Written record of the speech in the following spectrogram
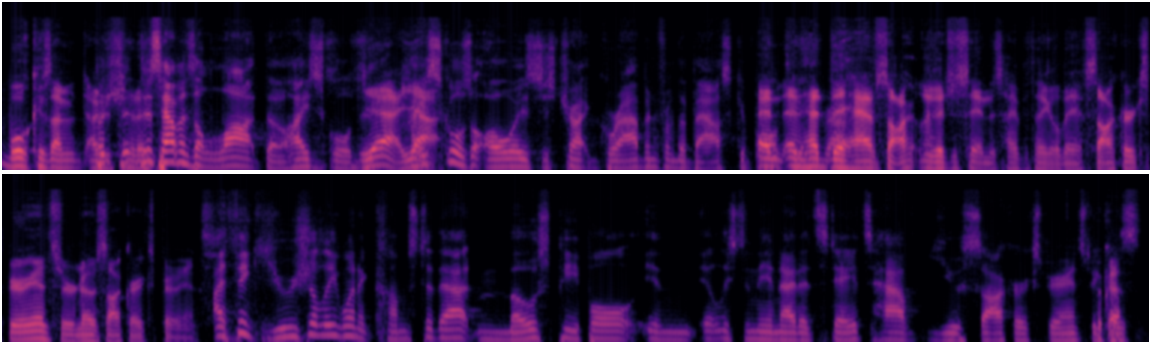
well, because I'm. I'm th- this to... happens a lot though. High school, dude. yeah, yeah. High school's always just try grabbing from the basketball. And, and had they have soccer? Like I just saying this hypothetical, they have soccer experience or no soccer experience. I think usually when it comes to that, most people in at least in the United States have youth soccer experience because okay.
